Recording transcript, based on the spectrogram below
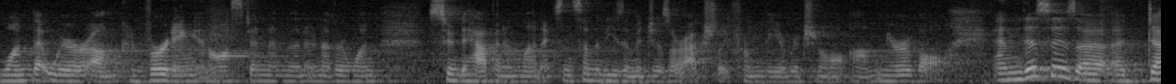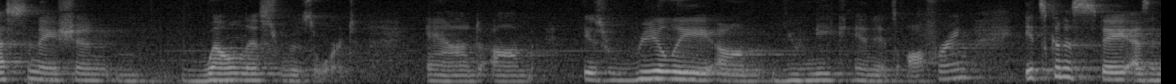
one that we're um, converting in Austin, and then another one soon to happen in Lenox. And some of these images are actually from the original um, Miraval. And this is a, a destination wellness resort and um, is really um, unique in its offering. It's going to stay as an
